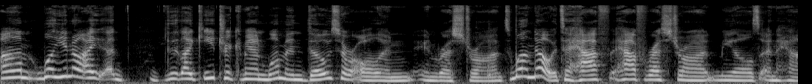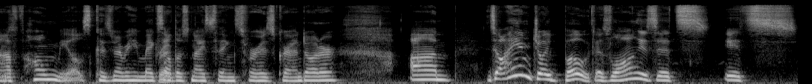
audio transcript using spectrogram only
Um, well, you know, I uh, the, like Eat Drink Man Woman. Those are all in in restaurants. Well, no, it's a half half restaurant meals and half home meals because remember he makes all those nice things for his granddaughter. Um, so I enjoy both as long as it's it's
